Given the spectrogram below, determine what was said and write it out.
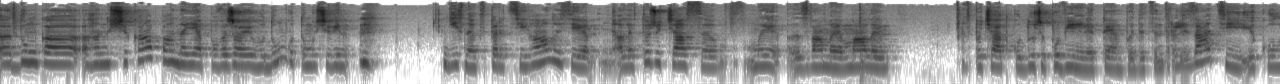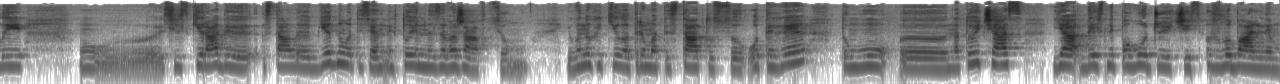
е, думка Ганущика, пана, я поважаю його думку, тому що він дійсно експерт цій галузі, але в той же час е, ми з вами мали спочатку дуже повільні темпи децентралізації, і коли ну, сільські ради стали об'єднуватися, ніхто їм не заважав цьому. І вони хотіли отримати статус ОТГ, тому е, на той час я десь не погоджуючись з глобальним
